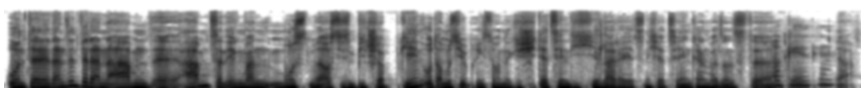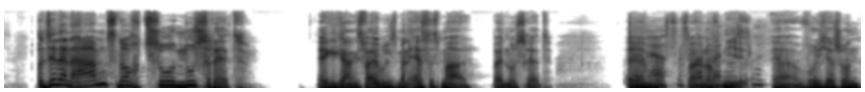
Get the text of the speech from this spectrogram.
Und äh, dann sind wir dann abend, äh, abends dann irgendwann mussten wir aus diesem Beach Club gehen. Oh, da muss ich übrigens noch eine Geschichte erzählen, die ich hier leider jetzt nicht erzählen kann, weil sonst. Äh, Okay, okay. ja. Und sind dann abends noch zu Nusret äh, gegangen. Es war übrigens mein erstes Mal bei Nusret. Dein erstes war Mal noch bei nie, Nusret? Ja, obwohl ich ja schon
